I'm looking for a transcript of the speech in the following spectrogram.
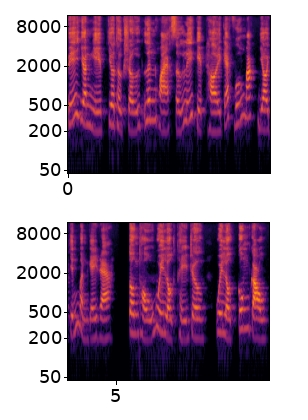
phía doanh nghiệp chưa thực sự linh hoạt xử lý kịp thời các vướng mắc do chính mình gây ra, tuân thủ quy luật thị trường, quy luật cung cầu,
